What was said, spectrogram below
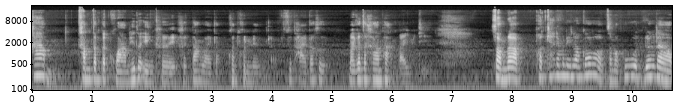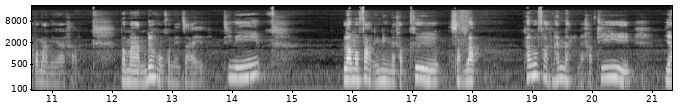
ข้ามคำจำกัดความที่ตัวเองเคย เคยตั้งไว้กับคนคนหนึ่งครับ สุดท้ายก็คือ มันก็จะข้ามผ่านไปอยู่ดีสำหรับพอดแคสต์ในวันนี้เราก็จะมาพูดเรื่องราวประมาณนี้ครับ ประมาณเรื่องของคนในใจ ทีนี้ เรามาฝากนิดนึงนะครับ คือสำหรับท่านผู้ฟังท่านไหนนะครับ ที่อย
